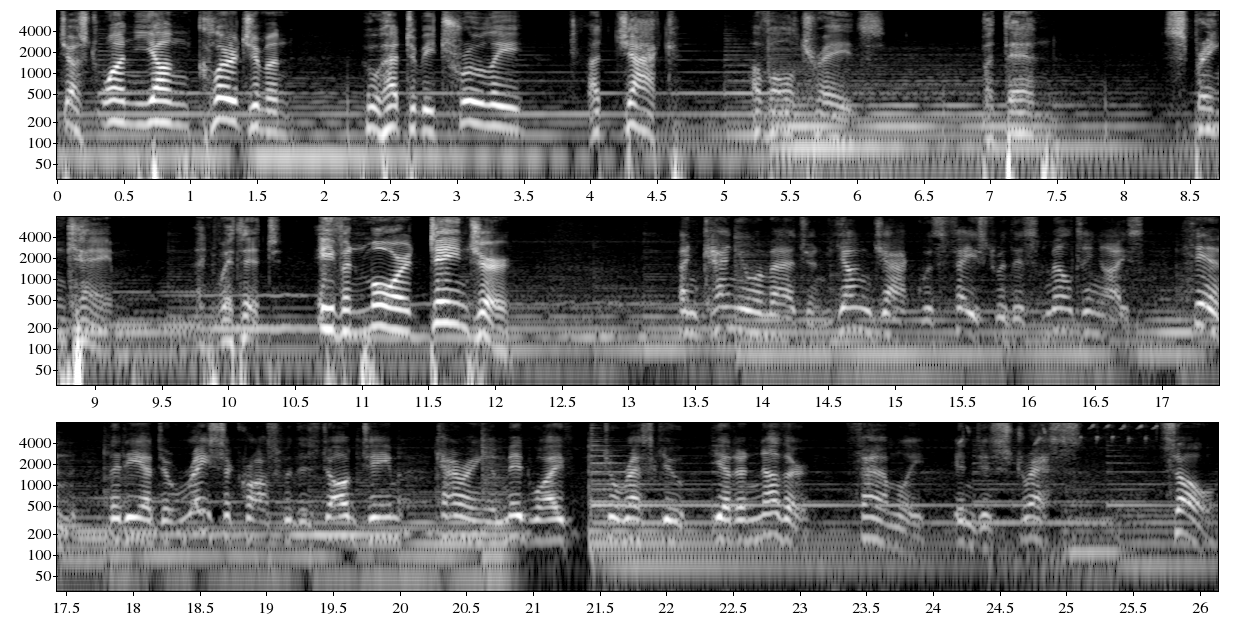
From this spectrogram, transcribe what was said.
just one young clergyman who had to be truly a jack of all trades. But then spring came, and with it, even more danger. And can you imagine? Young Jack was faced with this melting ice, thin, that he had to race across with his dog team, carrying a midwife to rescue yet another family in distress. So,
